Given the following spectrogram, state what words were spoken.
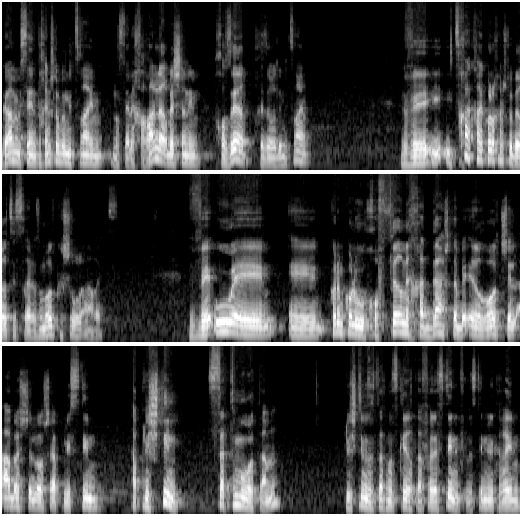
גם מסיים את החיים שלו במצרים, נוסע לחרן להרבה שנים, חוזר, אחרי זה יורד למצרים. ויצחק חי כל החיים שלו בארץ ישראל, אז הוא מאוד קשור לארץ. והוא, אה, אה, קודם כל הוא חופר מחדש את הבארות של אבא שלו, שהפלישתים, הפלישתים סתמו אותם. פלישתים זה קצת מזכיר את הפלסטינים, פלסטינים נקראים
